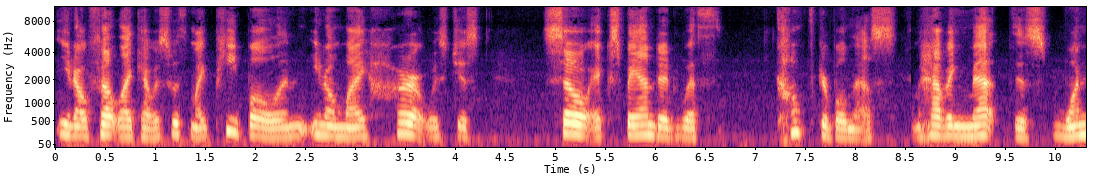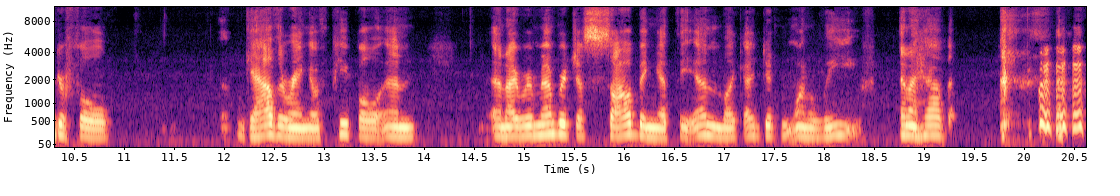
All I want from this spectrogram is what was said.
you know, felt like I was with my people. And, you know, my heart was just so expanded with comfortableness, having met this wonderful gathering of people. And, and I remember just sobbing at the end, like I didn't want to leave. And I haven't.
